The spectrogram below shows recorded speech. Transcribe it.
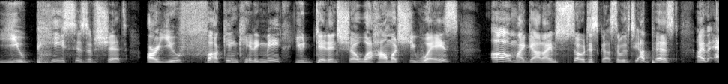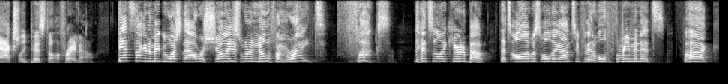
You pieces of shit. Are you fucking kidding me? You didn't show what how much she weighs? Oh my god, I'm so disgusted with you. I'm pissed. I'm actually pissed off right now. That's not gonna make me watch the hour show. I just want to know if I'm right. Fucks. That's all I cared about. That's all I was holding on to for that whole three minutes. Fuck.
